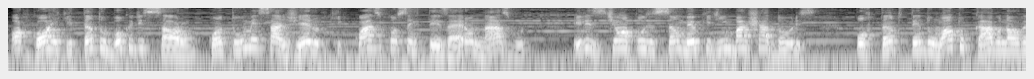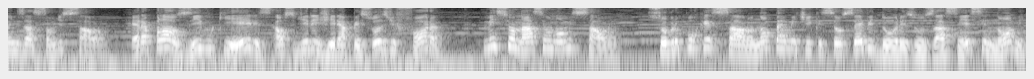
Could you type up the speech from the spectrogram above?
Ocorre que tanto o Boca de Sauron quanto o mensageiro, que quase com certeza era o Nazgûl, eles tinham uma posição meio que de embaixadores, portanto tendo um alto cargo na organização de Sauron. Era plausível que eles, ao se dirigirem a pessoas de fora, mencionassem o nome Sauron. Sobre o porquê Sauron não permitir que seus servidores usassem esse nome,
